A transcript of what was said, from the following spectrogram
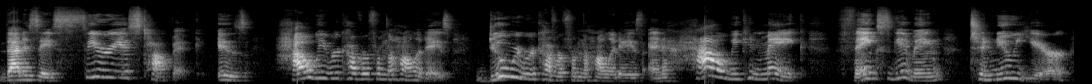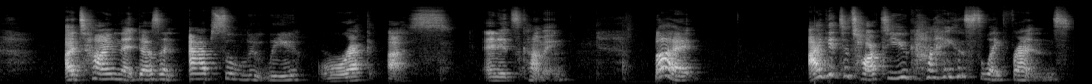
that is a serious topic is how we recover from the holidays. Do we recover from the holidays and how we can make Thanksgiving to New Year a time that doesn't absolutely wreck us. And it's coming. But I get to talk to you guys like friends.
